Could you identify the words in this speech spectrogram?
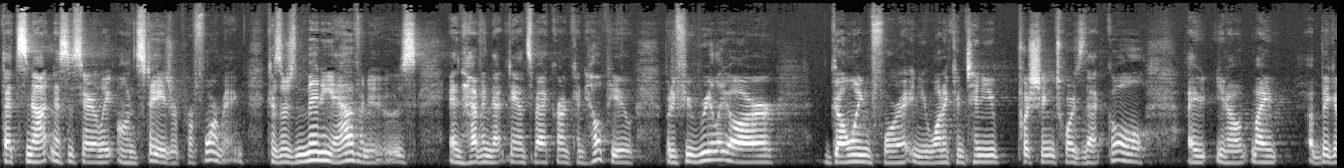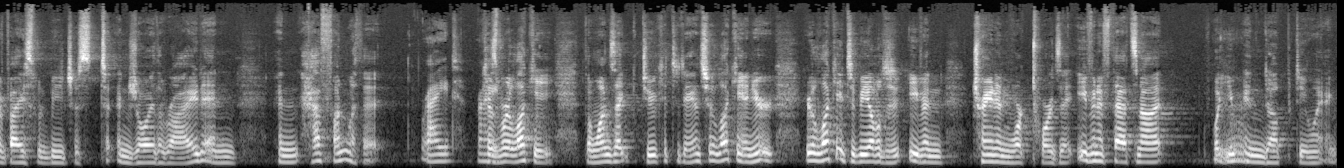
that's not necessarily on stage or performing because there's many avenues and having that dance background can help you but if you really are going for it and you want to continue pushing towards that goal i you know my a big advice would be just to enjoy the ride and and have fun with it Right, right. Because we're lucky. The ones that do get to dance, you're lucky, and you're you're lucky to be able to even train and work towards it, even if that's not what you mm-hmm. end up doing.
